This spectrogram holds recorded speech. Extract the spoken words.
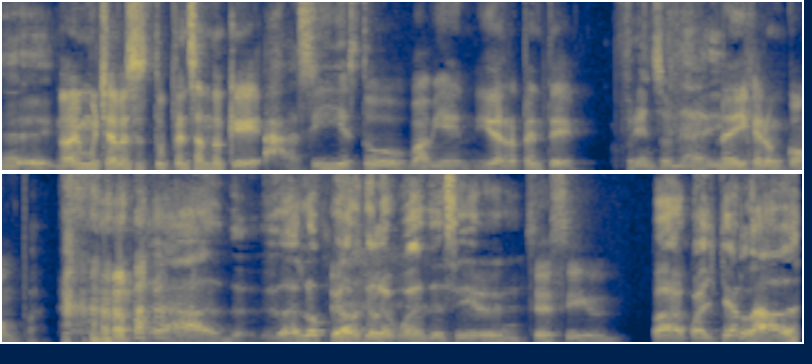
Eh, No, y muchas veces tú pensando que, ah, sí, esto va bien. Y de repente y... me dijeron compa. Ah, es lo peor que le pueden decir, güey. Sí, sí, güey. Para cualquier lado.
